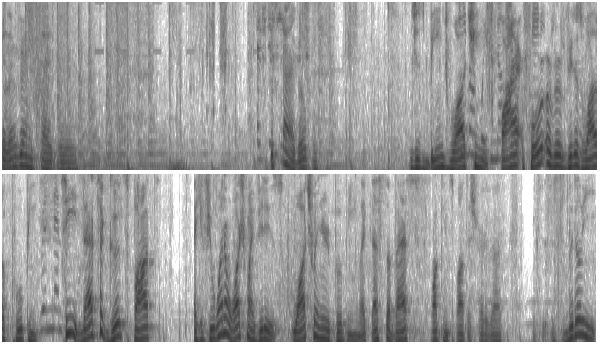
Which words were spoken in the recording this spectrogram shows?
let me go inside the. It's kind of dope. Just binge watching fire, four of your videos while pooping. See, that's a good spot Like if you want to watch my videos, watch when you're pooping. Like that's the best fucking spot to swear to God. It's, it's literally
